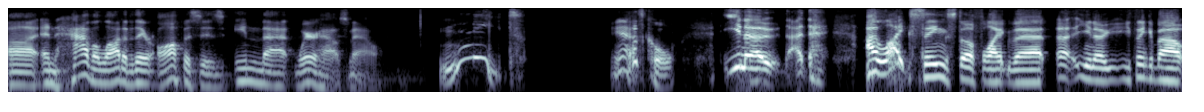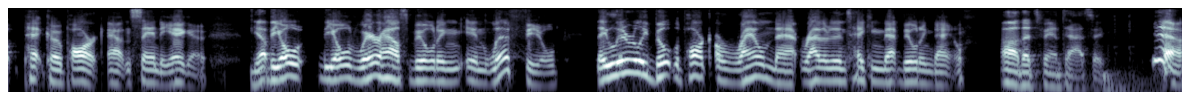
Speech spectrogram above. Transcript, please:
uh, and have a lot of their offices in that warehouse now. Neat. Yeah, That's cool. You know, I, I like seeing stuff like that. Uh, you know, you think about Petco Park out in San Diego. Yep. The old the old warehouse building in left field. They literally built the park around that rather than taking that building down. oh, that's fantastic. Yeah,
